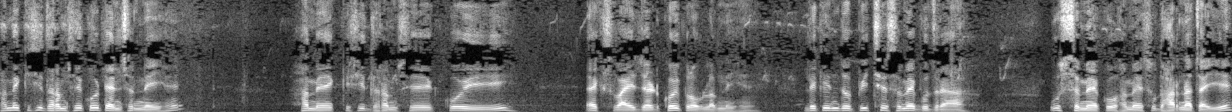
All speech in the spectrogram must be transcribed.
हमें किसी धर्म से कोई टेंशन नहीं है। हमें किसी धर्म से कोई एक्स वाई जेड कोई प्रॉब्लम नहीं है। लेकिन जो पीछे समय गुजरा, उस समय को हमें सुधारना चाहिए।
